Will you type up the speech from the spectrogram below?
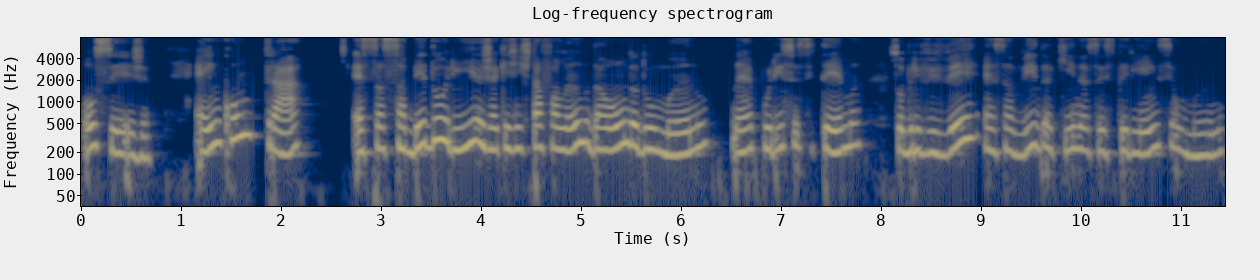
Ou seja, é encontrar essa sabedoria, já que a gente está falando da onda do humano, né? Por isso esse tema sobre viver essa vida aqui nessa experiência humana.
